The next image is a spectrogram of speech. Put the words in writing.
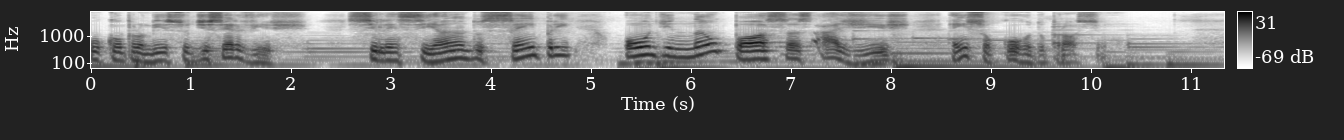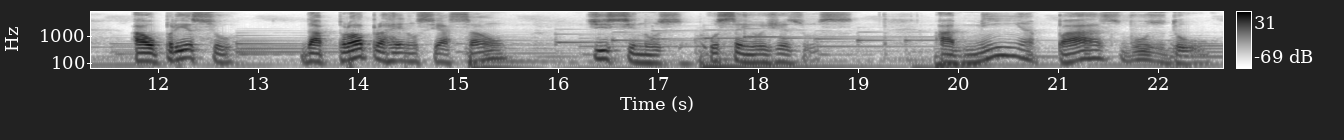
o compromisso de servir, silenciando sempre onde não possas agir em socorro do próximo. Ao preço da própria renunciação, disse-nos o Senhor Jesus: A minha paz vos dou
